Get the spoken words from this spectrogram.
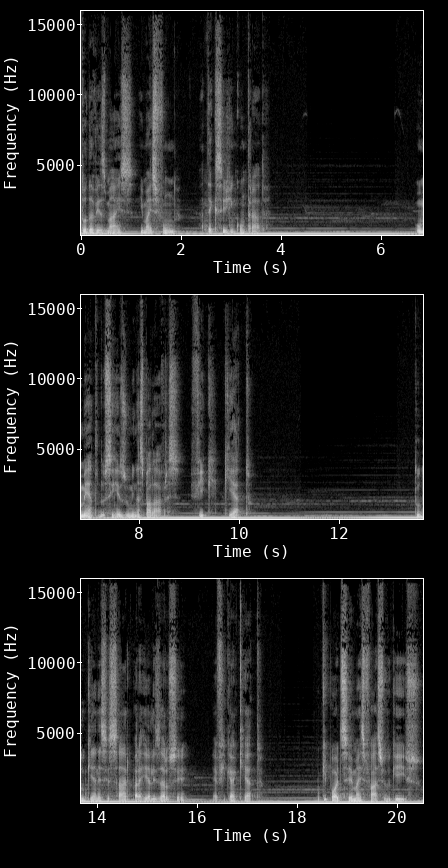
Toda vez mais e mais fundo até que seja encontrado. O método se resume nas palavras: fique quieto. Tudo o que é necessário para realizar o ser é ficar quieto. O que pode ser mais fácil do que isso?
